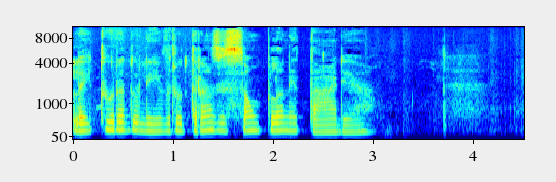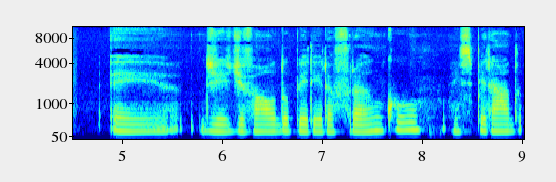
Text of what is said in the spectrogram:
Leitura do livro Transição Planetária, é, de Divaldo Pereira Franco, inspirado,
